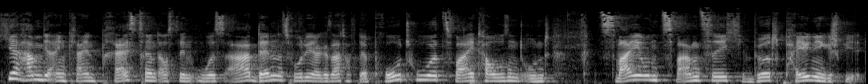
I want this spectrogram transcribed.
hier haben wir einen kleinen Preistrend aus den USA, denn es wurde ja gesagt, auf der Pro Tour 2022 wird Pioneer gespielt.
